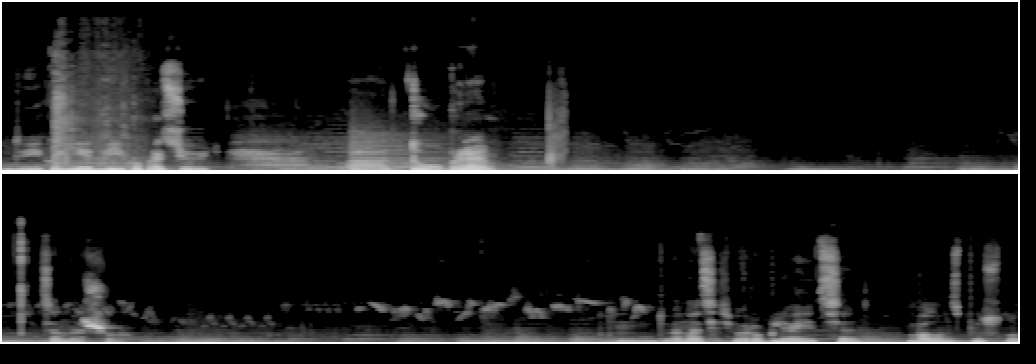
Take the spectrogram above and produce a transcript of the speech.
Двійко є, двійко працюють. А, добре. Це на що? 12 виробляється, баланс плюс 0.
